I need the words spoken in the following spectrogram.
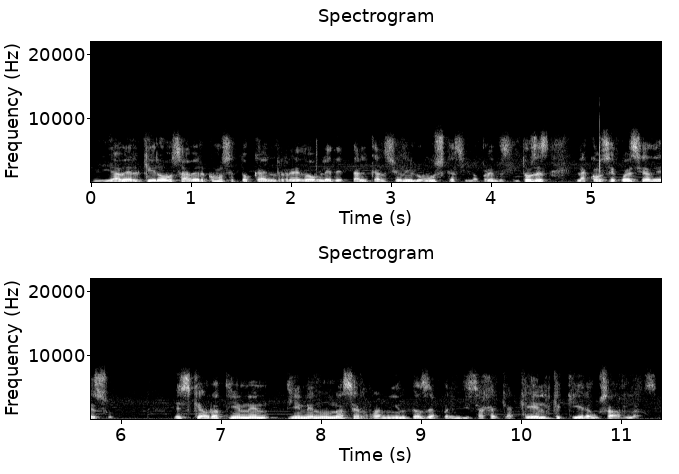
Y a ver, quiero saber cómo se toca el redoble de tal canción y lo buscas y lo aprendes. Entonces, la consecuencia de eso es que ahora tienen, tienen unas herramientas de aprendizaje que aquel que quiera usarlas,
